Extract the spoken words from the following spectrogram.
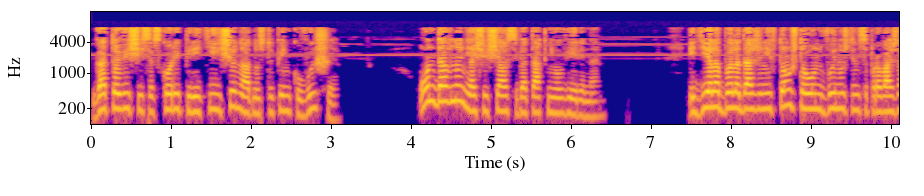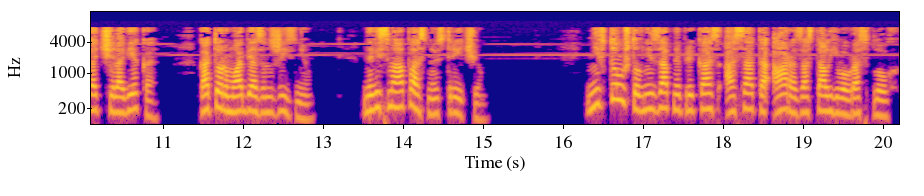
готовящийся вскоре перейти еще на одну ступеньку выше, он давно не ощущал себя так неуверенно. И дело было даже не в том, что он вынужден сопровождать человека, которому обязан жизнью, на весьма опасную встречу. Не в том, что внезапный приказ Асата Ара застал его врасплох.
